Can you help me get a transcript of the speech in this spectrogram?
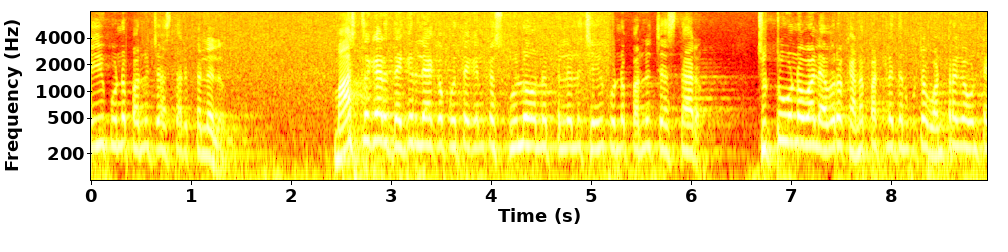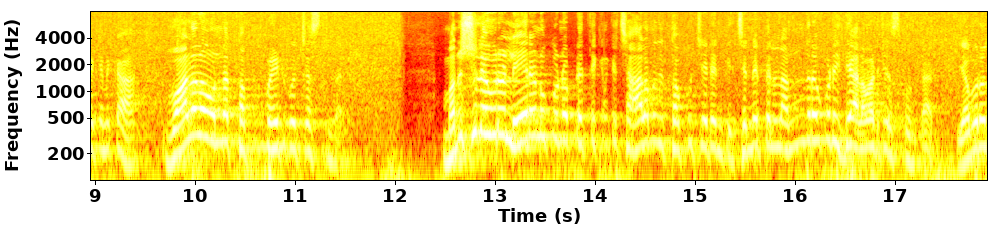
చేయకుండా పనులు చేస్తారు పిల్లలు. మాస్టర్ గారి దగ్గర లేకపోతే కనుక స్కూల్లో ఉన్న పిల్లలు చేయకుండా పనులు చేస్తారు. చుట్టూ ఉన్న వాళ్ళు ఎవరో కనపట్లేదు అనుకుంటే ఒంటరిగా ఉంటే కనుక వాళ్ళలో ఉన్న తప్పు బయటకు వచ్చేస్తుంది. మనుషులు ఎవరో లేరనుకున్నప్పుడైతే కనుక చాలామంది తప్పు చేయడానికి చిన్నపిల్లలు అందరూ కూడా ఇదే అలవాటు చేసుకుంటారు. ఎవరో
